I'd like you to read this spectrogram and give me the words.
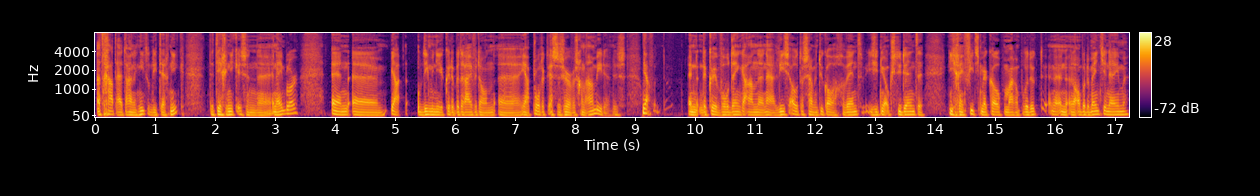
Het gaat uiteindelijk niet om die techniek. De techniek is een uh, enabler. En ja, op die manier kunnen bedrijven dan ja, product as a service gaan aanbieden. Dus ja. Of, en dan kun je bijvoorbeeld denken aan nou ja, leaseauto's, zijn we natuurlijk al gewend. Je ziet nu ook studenten die geen fiets meer kopen, maar een product, een, een abonnementje nemen.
